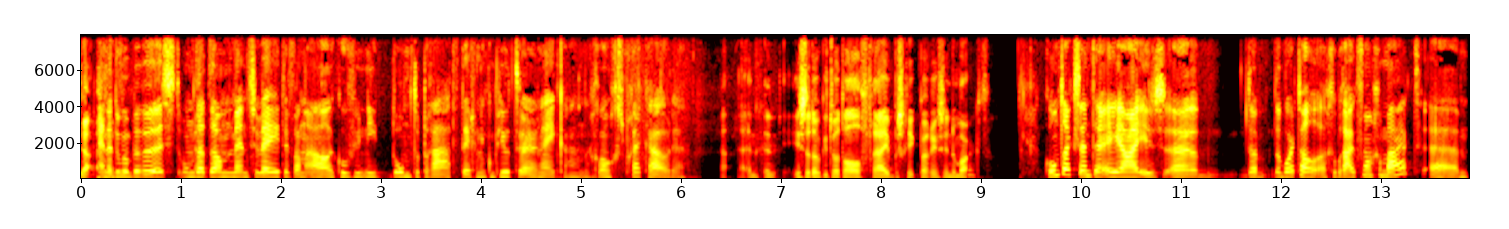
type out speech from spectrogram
Ja. En dat doen we bewust, omdat dan mensen weten van, oh, ik hoef je niet dom te praten tegen een computer. Nee, ik kan gewoon gesprek houden. Ja, En, en is dat ook iets wat al vrij beschikbaar is in de markt? Contact Center AI is, eh daar, daar wordt al gebruik van gemaakt. Ehm,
